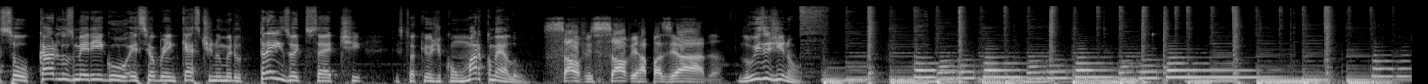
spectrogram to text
eu sou o Carlos Merigo, esse é o Braincast número 387. Estou aqui hoje com Marco Melo, Salve, salve, rapaziada. Luiz e Gino.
